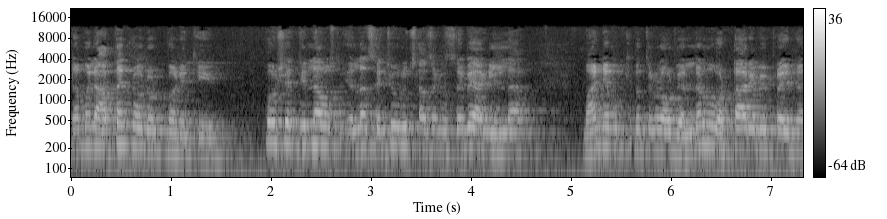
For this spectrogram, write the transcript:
ನಮ್ಮಲ್ಲಿ ಆತಂಕವನ್ನು ಉಂಟು ಮಾಡೈತಿ. ಬಹುಶಃ ಜಿಲ್ಲಾ ಎಲ್ಲ ಸಚಿವರು, ಶಾಸಕರ ಸಭೆ ಆಗಲಿಲ್ಲ. ಮಾನ್ಯ ಮುಖ್ಯಮಂತ್ರಿಗಳು ಅವ್ರೆಲ್ಲರದು ಒಟ್ಟಾರೆ ಅಭಿಪ್ರಾಯನ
